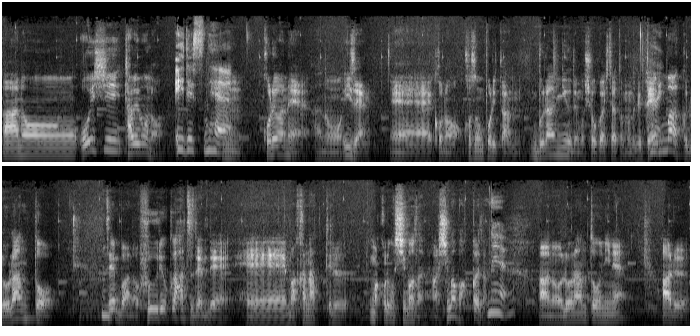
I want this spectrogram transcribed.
あの美味しい食べ物。いいですね、うん、これはねあの以前、えー、このコスモポリタンブランニューでも紹介したと思うんだけど、はい、デンマークロラント。全部あの風力発電で、えー、賄ってる、まあ、これも島だね。あ島ばっかりだね、ね、あのロラン島にねある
